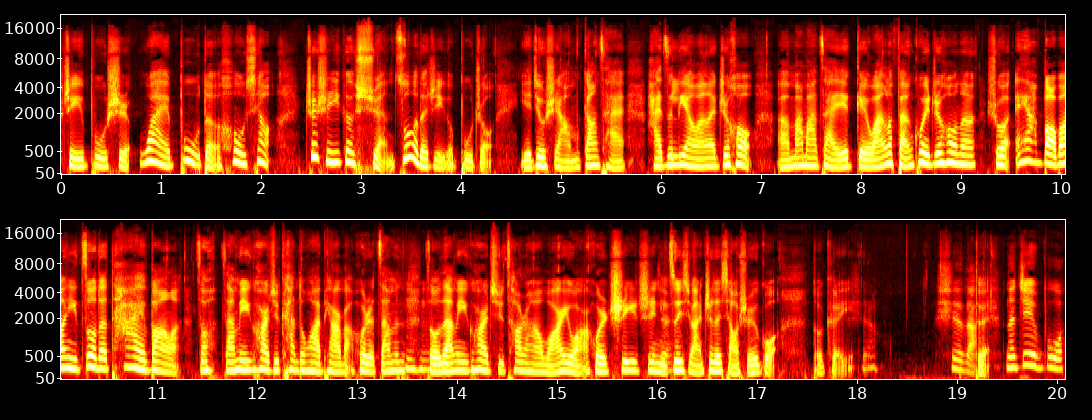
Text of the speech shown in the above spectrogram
这一步是外部的后效，这是一个选做的这个步骤，也就是啊，我们刚才孩子练完了之后，啊，妈妈在也给完了反馈之后呢，说，哎呀，宝宝你做的太棒了，走，咱们一块儿去看动画片吧，或者咱们 走，咱们一块儿去操场上玩一玩，或者吃一吃你最喜欢吃的小水果，都可以。是的，那这部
